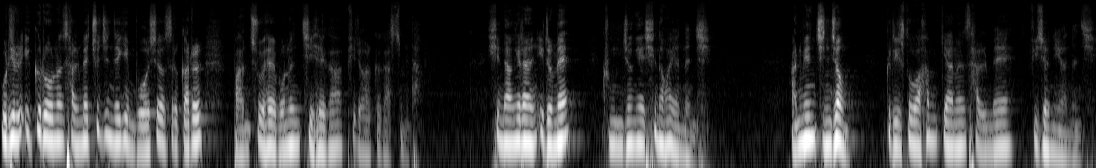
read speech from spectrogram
우리를 이끌어오는 삶의 추진력이 무엇이었을까를 반추해보는 지혜가 필요할 것 같습니다. 신앙이라는 이름의 긍정의 신화였는지, 아니면 진정 그리스도와 함께하는 삶의 비전이었는지,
